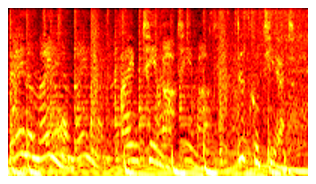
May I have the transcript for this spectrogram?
Deine Meinung. Ein Thema. Diskutiert.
